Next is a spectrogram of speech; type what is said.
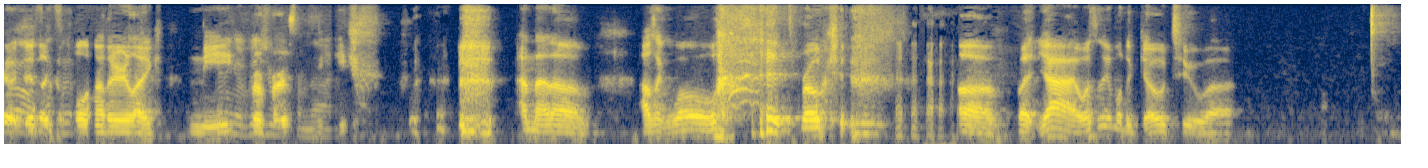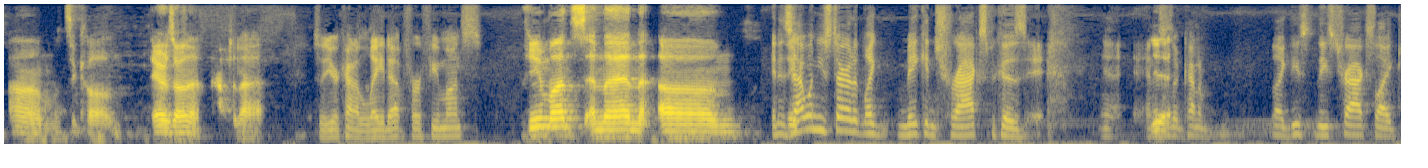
it did like a whole another like knee Getting a visual reverse knee. and then um I was like, whoa, it's broken. um, but yeah, I wasn't able to go to uh, um, what's it called, Arizona after that. so you're kind of laid up for a few months. A few months, and then um, And is Yeah. that when you started like making tracks? Because, it, yeah, and this Yeah. is a kind of like these these tracks like,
